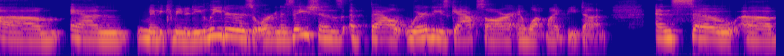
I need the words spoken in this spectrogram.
um, and maybe community leaders organizations about where these gaps are and what might be done. And so uh,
